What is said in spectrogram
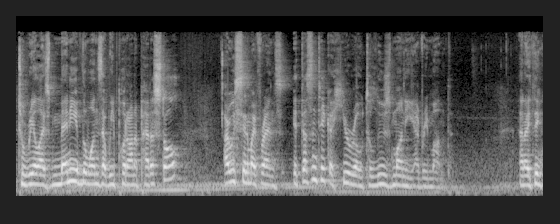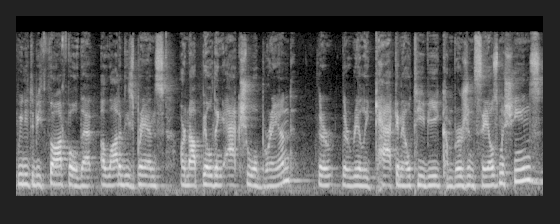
to realize many of the ones that we put on a pedestal. I always say to my friends, it doesn't take a hero to lose money every month. And I think we need to be thoughtful that a lot of these brands are not building actual brand. They're, they're really CAC and LTV conversion sales machines.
